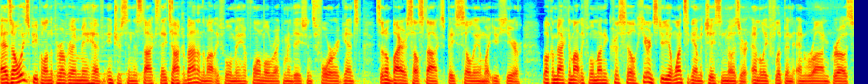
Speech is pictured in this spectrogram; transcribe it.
As always, people on the program may have interest in the stocks they talk about, and the Motley Fool may have formal recommendations for or against. So don't buy or sell stocks based solely on what you hear. Welcome back to Motley Fool Money. Chris Hill here in studio once again with Jason Moser, Emily Flippen, and Ron Gross.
